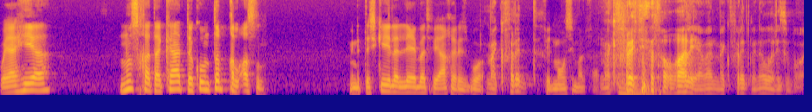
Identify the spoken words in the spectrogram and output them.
وهي نسخة تكاد تكون طبق الأصل من التشكيلة اللي لعبت في آخر أسبوع. ماكفريد. في الموسم الفات. ماكفريد طوالي يا مان ماكفريد من أول أسبوع.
